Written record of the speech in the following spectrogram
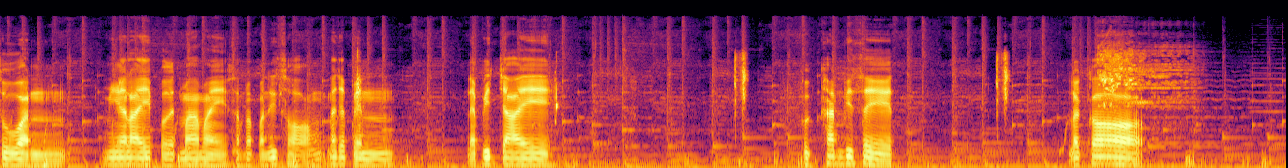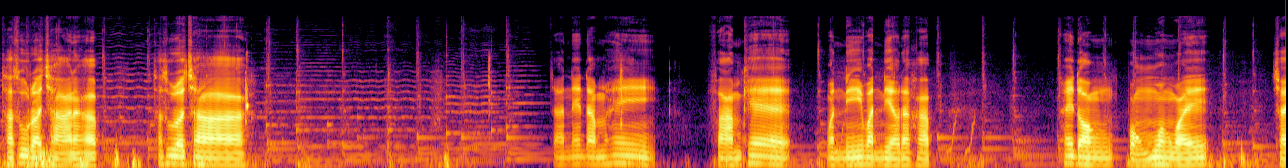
ส่วนมีอะไรเปิดมาใหม่สำหรับวันที่ 2 น่าจะเป็นแลบวิจัย ฝึกขั้นพิเศษ แล้วก็ทัสุราชานะครับทัสุราชา จะแนะนำให้ฟาร์มแค่วันนี้วันเดียวนะครับ ให้ดองป่องม่วงไว้ใช้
